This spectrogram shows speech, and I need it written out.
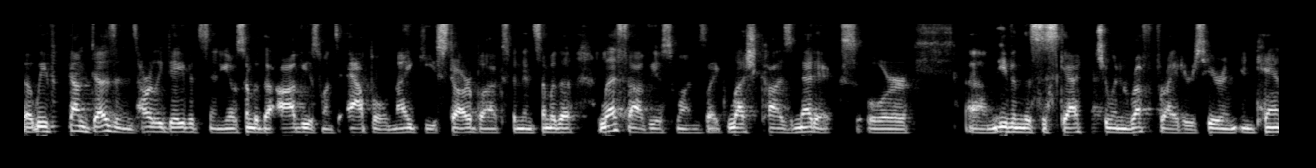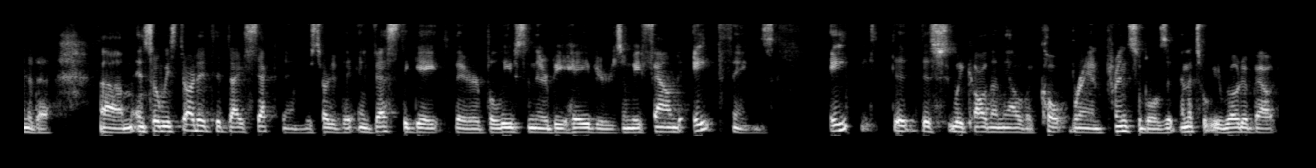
uh, we found dozens. Harley Davidson. You know some of the obvious ones: Apple, Nike, Starbucks, and then some of the less obvious ones like Lush Cosmetics or um, even the Saskatchewan Rough Riders here in, in Canada. Um, and so we started to dissect them. We started to investigate their beliefs and their behaviors, and we found eight things. Eight, this we call them now the cult brand principles, and that's what we wrote about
